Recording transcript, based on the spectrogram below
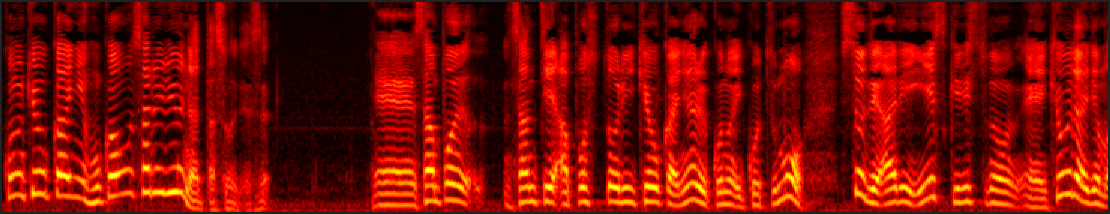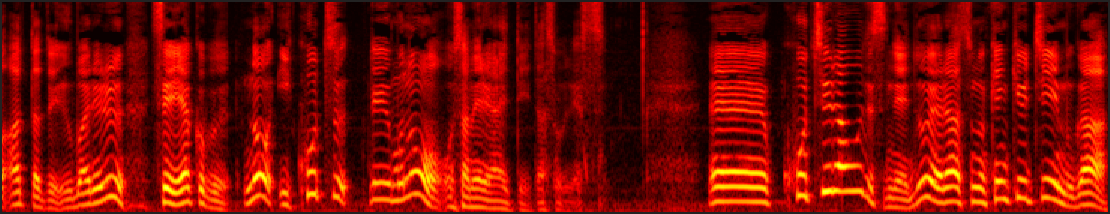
この教会に保管をされるようになったそうです。えー、サンポ、サンティアポストリー教会にあるこの遺骨も、使徒であり、イエス・キリストの、えー、兄弟でもあったと呼ばれる聖ヤコブの遺骨というものを収められていたそうです。えー、こちらをですね、どうやらその研究チームが、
